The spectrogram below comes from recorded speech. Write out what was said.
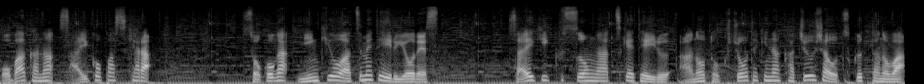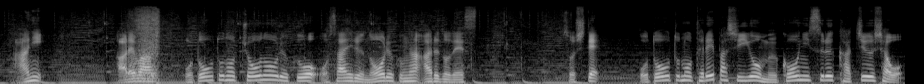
おバカなサイコパスキャラ。そこが人気を集めているようです。サイキックス音がつけているあの特徴的なカチューシャを作ったのは兄。あれは弟の超能力を抑える能力があるのです。そして弟のテレパシーを無効にするカチューシャを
